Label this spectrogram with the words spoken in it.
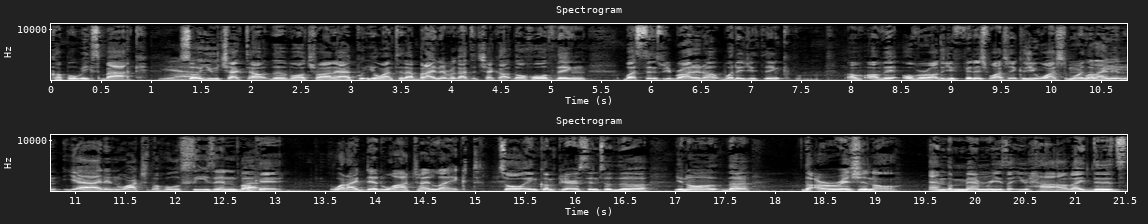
couple weeks back. Yeah. So you checked out the Voltron, and I put you onto that, but I never got to check out the whole thing. But since we brought it up, what did you think of, of it overall? Did you finish watching? Because you watched more Well, than well, I me. didn't. Yeah, I didn't watch the whole season, but Okay. what I did watch, I liked. So in comparison to the, you know, the the original and the memories that you have, like did it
